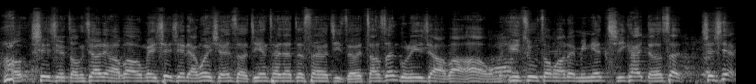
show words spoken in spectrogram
好，谢谢总教练，好不好？我们也谢谢两位选手今天参加这赛后记者会，掌声鼓励一下，好不好？啊，我们预祝中华队明天旗开得胜，谢谢。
